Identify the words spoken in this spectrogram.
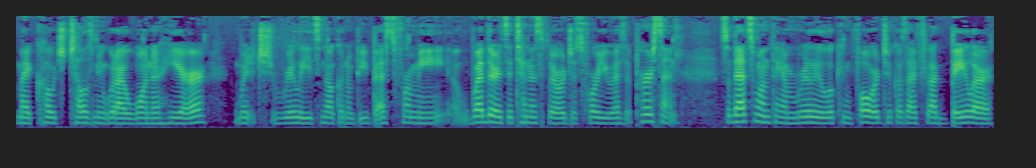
my coach tells me what I want to hear, which really it's not going to be best for me, whether it's a tennis player or just for you as a person. So that's one thing I'm really looking forward to because I feel like Baylor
